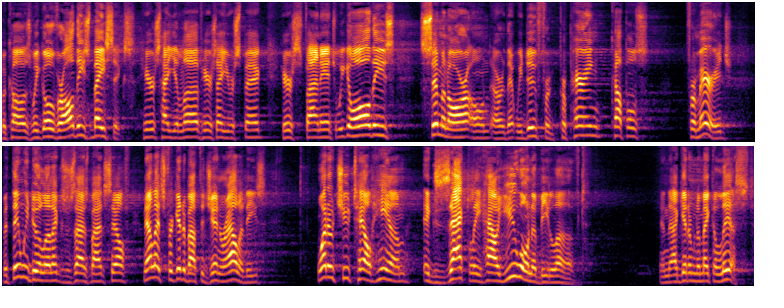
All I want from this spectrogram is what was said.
because we go over all these basics. Here's how you love, here's how you respect, here's financial. We go all these seminar on or that we do for preparing couples for marriage, but then we do a little exercise by itself. Now let's forget about the generalities. Why don't you tell him exactly how you want to be loved? And I get them to make a list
